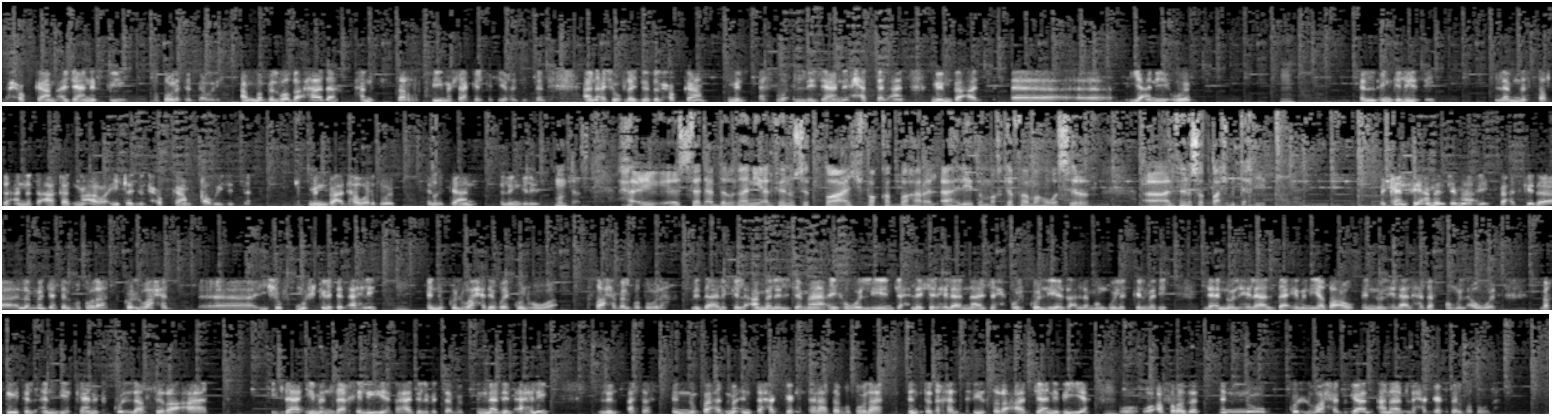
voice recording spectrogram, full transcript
حكام أجانب في بطولة الدوري، أما بالوضع هذا حنضطر في مشاكل كثيرة جدا. أنا أشوف لجنة الحكام من أسوأ اللجان حتى الآن، من بعد آه آه يعني ويب. الإنجليزي لم نستطع أن نتعاقد مع رئيس لجنة حكام قوي جدا. من بعد هوارد ويب اللي كان الإنجليزي. ممتاز أستاذ عبد الغني 2016 فقط ظهر الأهلي ثم اختفى ما هو سر آه 2016 بالتحديد. كان في عمل جماعي. بعد كده لما جت البطولات كل واحد آه، يشوف مشكلة الأهلي. إنه كل واحد يبغى يكون هو صاحب البطولة. لذلك العمل الجماعي هو اللي ينجح. ليش الهلال ناجح؟ والكل يزعل لما نقول الكلمة دي لأنه الهلال دائما يضعوا إنه الهلال هدفهم الأول. بقية الأندية كانت كلها صراعات دائما داخلية فهذا اللي بتسبب النادي الأهلي للأسف إنه بعد ما أنت حققت ثلاثة بطولات أنت دخلت في صراعات جانبية وأفرزت إنه كل واحد قال أنا اللي حققت البطولة.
